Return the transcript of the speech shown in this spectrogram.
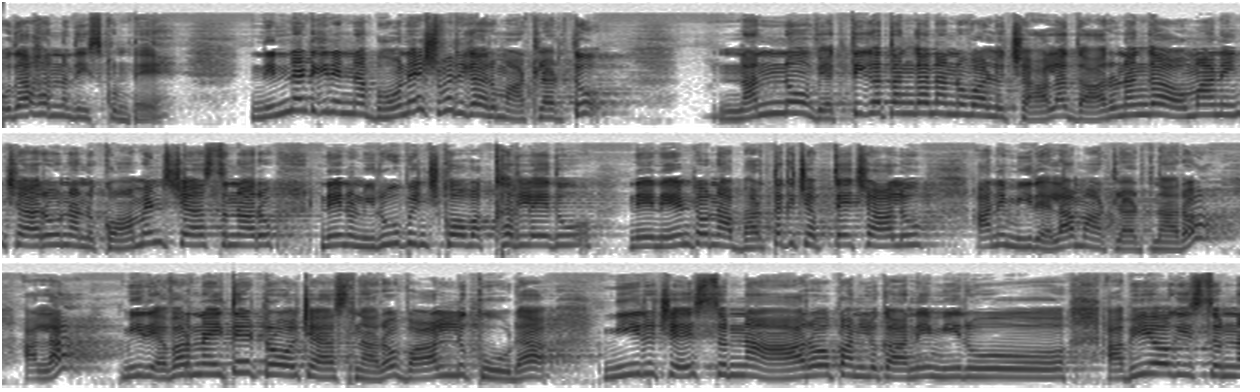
ఉదాహరణ తీసుకుంటే నిన్నటికి నిన్న భువనేశ్వరి గారు మాట్లాడుతూ నన్ను వ్యక్తిగతంగా నన్ను వాళ్ళు చాలా దారుణంగా అవమానించారు నన్ను కామెంట్స్ చేస్తున్నారు నేను నిరూపించుకోవక్కర్లేదు నేనేంటో నా భర్తకి చెప్తే చాలు అని మీరు ఎలా మాట్లాడుతున్నారో అలా మీరు ఎవరినైతే ట్రోల్ చేస్తున్నారో వాళ్ళు కూడా మీరు చేస్తున్న ఆరోపణలు కానీ మీరు అభియోగిస్తున్న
